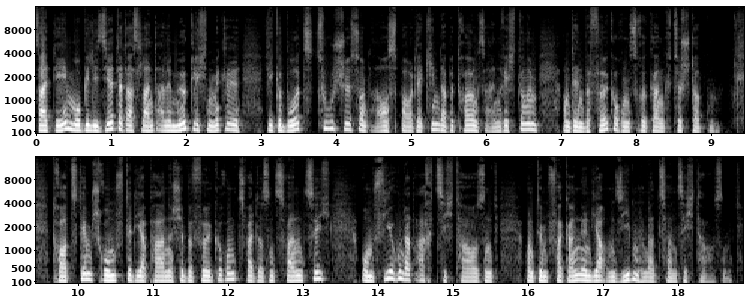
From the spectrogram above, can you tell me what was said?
Seitdem mobilisierte das Land alle möglichen Mittel wie Geburtszuschüsse und Ausbau der Kinderbetreuungseinrichtungen, um den Bevölkerungsrückgang zu stoppen. Trotzdem schrumpfte die japanische Bevölkerung 2020 um 480.000 und im vergangenen Jahr um 720.000.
